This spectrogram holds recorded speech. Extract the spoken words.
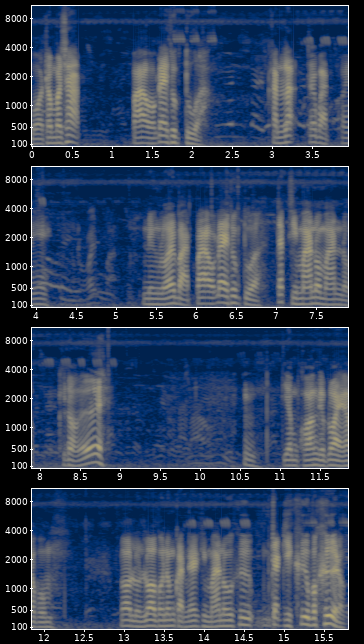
บ่อธรรมชาติปลาออกได้ทุกตัว คันละเท่าบาทไปไงหนึ่งร้อยบาทปลาออกได้ทุกตัว จักสีมานประมาณดอก พี่น้องเอ้ยเตรียมของเรียบร้อยครับผมรอหลุนรอเบิ่งน้ำกันกันสีมานโนคือจักกี่คือบ่คือดอก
